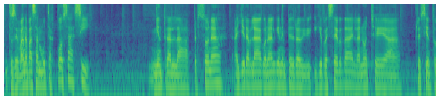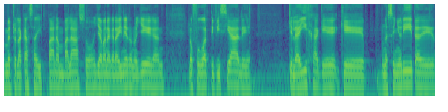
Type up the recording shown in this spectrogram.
Entonces, ¿van a pasar muchas cosas? Sí, mientras las personas, ayer hablaba con alguien en Pedro Aguirre Cerda, en la noche a 300 metros de la casa disparan balazos, llaman a carabineros, no llegan, los fuegos artificiales, que la hija, que, que una señorita de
